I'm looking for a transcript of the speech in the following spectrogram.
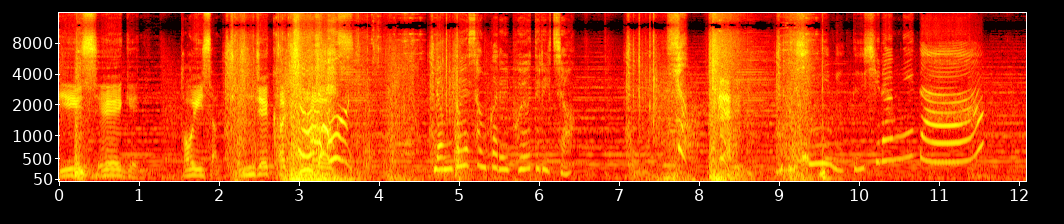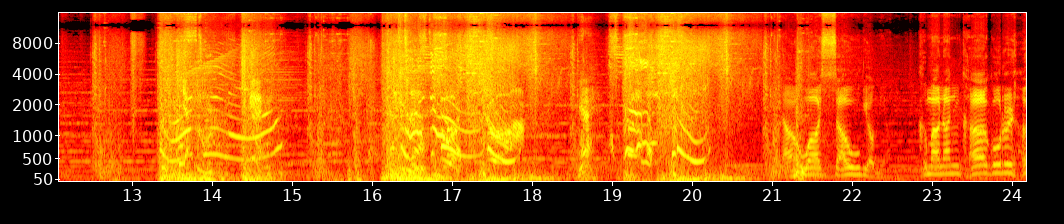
이 세계는 더 이상 존재 가치가 없어. 연구의 성과를 보여드리죠. 신님의 뜻이랍니 다. 나와 싸우려면 그만한 각오를 하고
